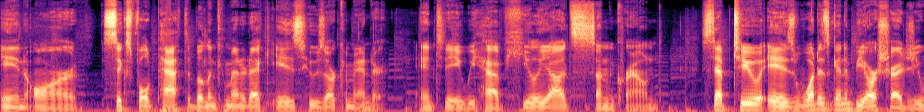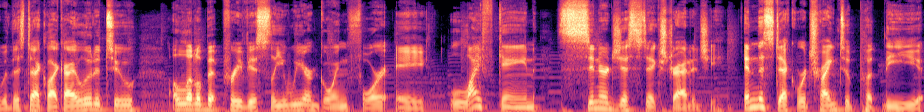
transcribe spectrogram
in our six-fold path to building commander deck is who's our commander. And today we have Heliod Suncrowned. Step two is what is going to be our strategy with this deck. Like I alluded to a little bit previously, we are going for a life gain synergistic strategy. In this deck, we're trying to put the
